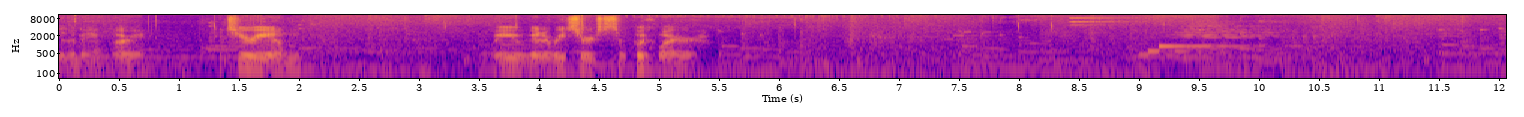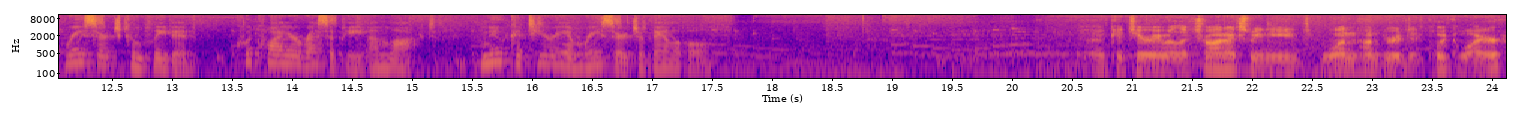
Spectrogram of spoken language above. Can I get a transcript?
the main. Alright. Caterium. We're gonna research some quick wire. Research completed. Quickwire recipe unlocked. New Caterium research available. Uh, Caterium electronics, we need 100 quick wire.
